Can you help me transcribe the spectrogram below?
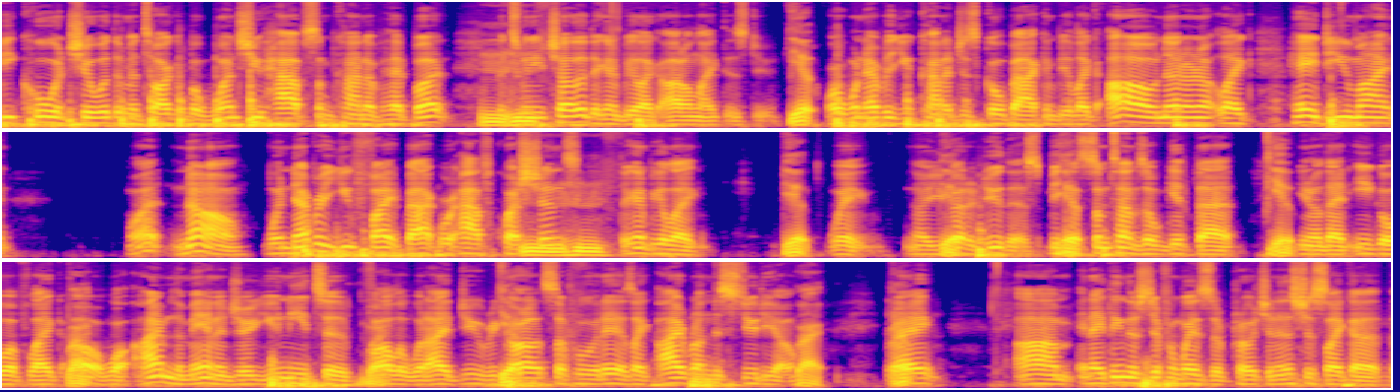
be cool and chill with them and talk. But once you have some kind of headbutt Mhm. between each other, they're gonna be like, "I don't like this dude." Yep. Or whenever you kind of just go back and be like, "Oh no no no," like, "Hey, do you mind?" What? No. Whenever you fight back or ask questions, Mhm. they're gonna be like, Yep. Wait, no, you Yep. better do this because Yep. sometimes they'll get that, Yep. you know, that ego of like, Right. oh, well, I'm the manager. You need to follow what I do, regardless of who it is. Like I run the studio, Right. Right? Um, and I think there's different ways to approach it. And it's just like a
